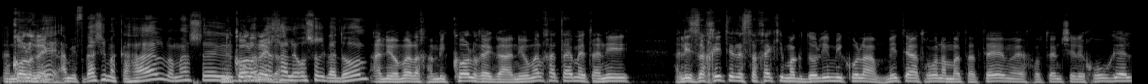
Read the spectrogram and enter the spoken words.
אתה כל נהנה, רגע. המפגש עם הקהל ממש גורם רגע. לך לאושר גדול. אני אומר לך, מכל רגע, אני אומר לך את האמת, אני, אני זכיתי לשחק עם הגדולים מכולם, מתיאטרון המטאטא, מהחותן שלי חורגל,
